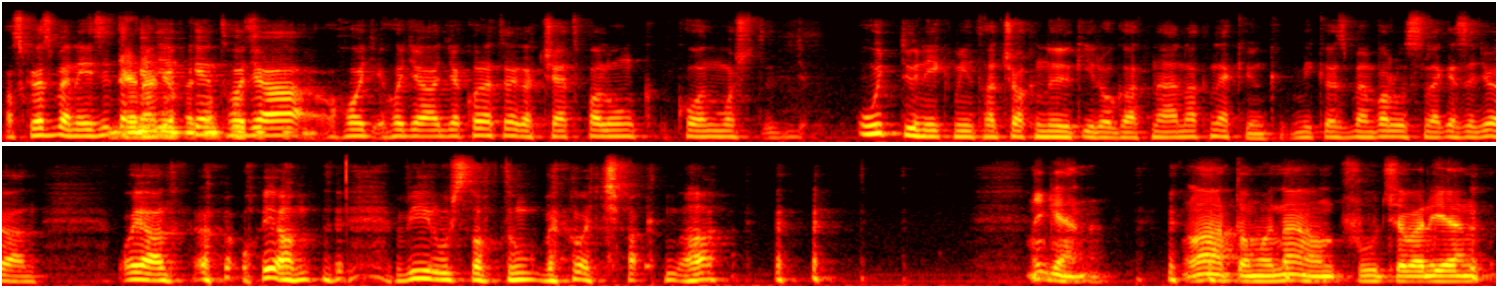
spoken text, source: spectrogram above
Azt közben nézitek De egyébként, hogy, a, hogy, hogy a, gyakorlatilag a chatfalunkon most úgy tűnik, mintha csak nők írogatnának nekünk, miközben valószínűleg ez egy olyan, olyan, olyan vírus szoktunk be, hogy csak na. Igen. Látom, hogy nagyon furcsa van ilyen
